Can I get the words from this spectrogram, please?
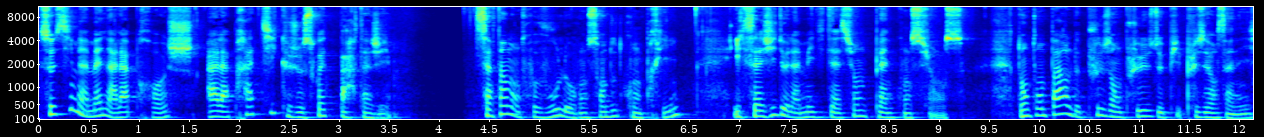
Ceci m'amène à l'approche, à la pratique que je souhaite partager. Certains d'entre vous l'auront sans doute compris, il s'agit de la méditation de pleine conscience, dont on parle de plus en plus depuis plusieurs années.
